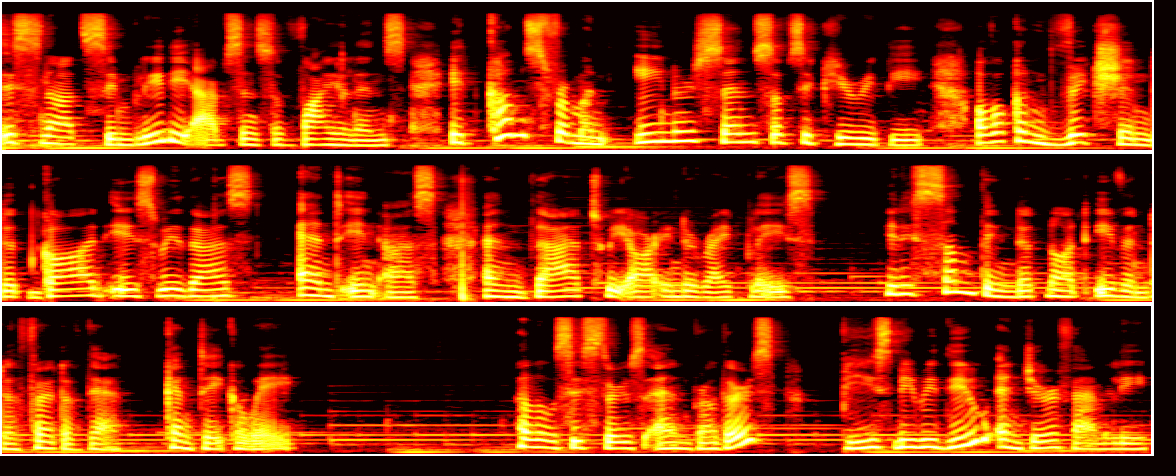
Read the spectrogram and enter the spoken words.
is not simply the absence of violence. It comes from an inner sense of security, of a conviction that God is with us and in us, and that we are in the right place. It is something that not even the threat of death can take away. Hello, sisters and brothers. Peace be with you and your family.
